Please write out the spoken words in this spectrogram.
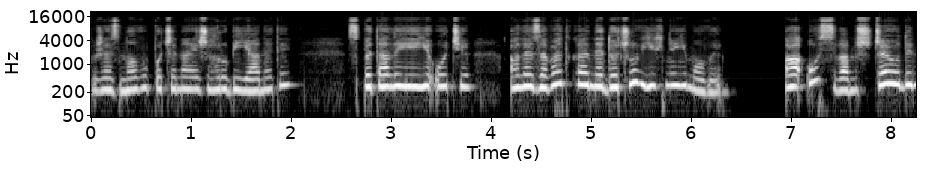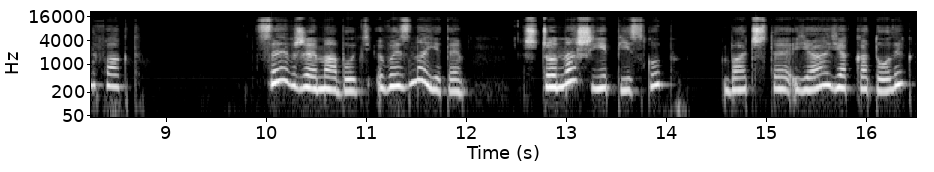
Вже знову починаєш грубіянити? спитали її очі, але Завадка не дочув їхньої мови. А ось вам ще один факт. Це вже, мабуть, ви знаєте, що наш єпіскоп, бачте, я, як католик,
